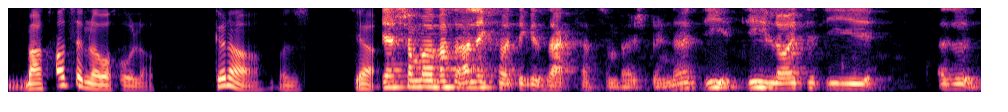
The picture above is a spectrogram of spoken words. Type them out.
mach trotzdem Woche Urlaub. Genau. Und ja, Ja, schau mal, was Alex heute gesagt hat zum Beispiel. Ne? Die, die Leute, die, also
